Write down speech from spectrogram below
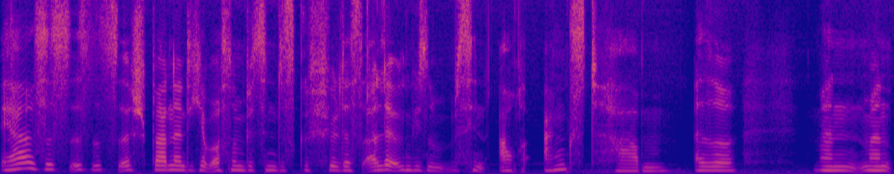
Ja, es ist, es ist spannend. Ich habe auch so ein bisschen das Gefühl, dass alle irgendwie so ein bisschen auch Angst haben. Also man, man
